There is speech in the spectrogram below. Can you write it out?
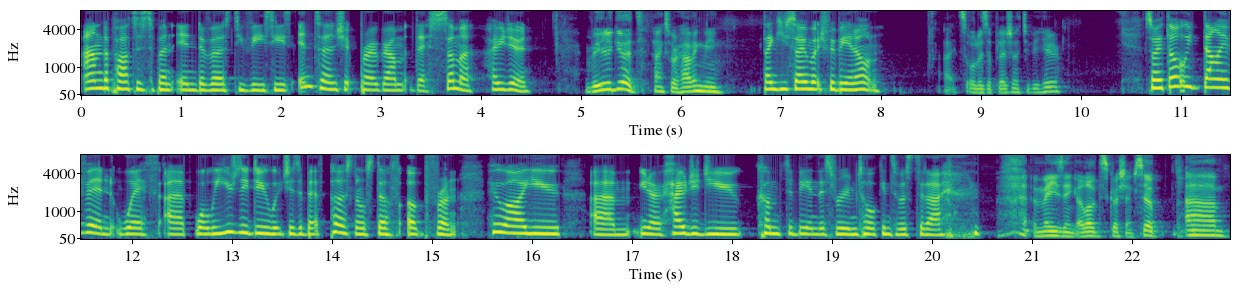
and a participant in Diversity VC's internship program this summer. How are you doing? Really good. Thanks for having me. Thank you so much for being on. Uh, it's always a pleasure to be here. So I thought we'd dive in with uh, what we usually do, which is a bit of personal stuff up front. Who are you? Um, you know, how did you come to be in this room talking to us today? Amazing. I love this question. So, um,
